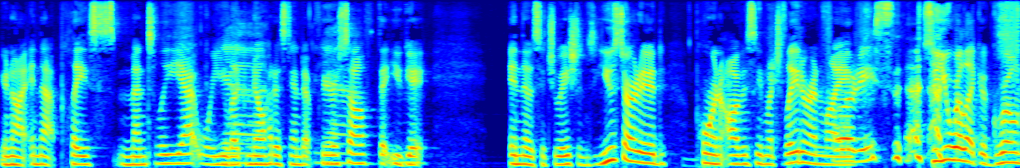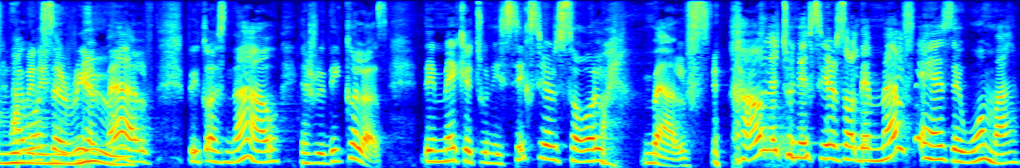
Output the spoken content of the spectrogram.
you're not in that place mentally yet where you like know how to stand up for Yeah. yourself, that you get in those situations. You started porn obviously much later in life. So you were like a grown woman. I was a real knew. MILF because now it's ridiculous. They make a 26 years old Oh, MILF. How the 26 years old? The MILF is a woman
